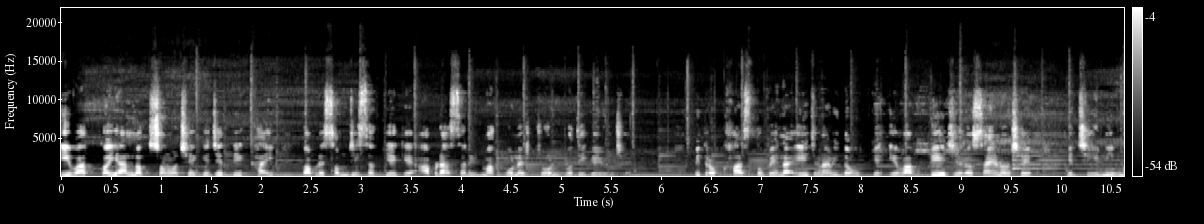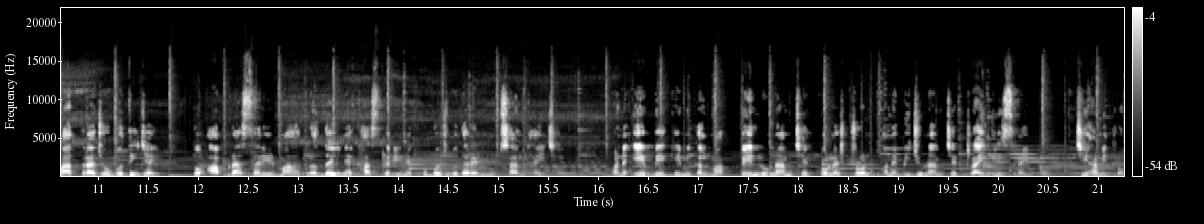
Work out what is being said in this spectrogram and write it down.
એવા કયા લક્ષણો છે કે જે દેખાય, તો આપણે સમજી શકીએ કે આપણા શરીરમાં કોલેસ્ટ્રોલ વધી ગયું છે. મિત્રો, ખાસ તો પહેલાં એ જણાવી દઉં કે એવા બે જ રસાયણો છે કે જેની માત્રા જો વધી જાય તો આપણા શરીરમાં હૃદયને ખાસ કરીને ખૂબ જ વધારે નુકસાન થાય છે. અને એ બે કેમિકલમાં પહેલું નામ છે કોલેસ્ટ્રોલ અને બીજું નામ છે ટ્રાઇગ્લિસરાઇડ. જી હા મિત્રો,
